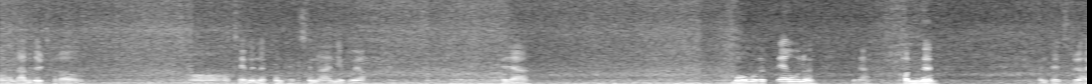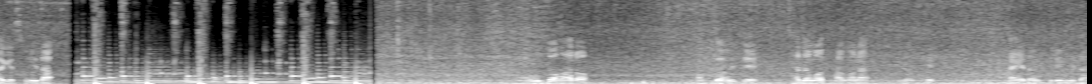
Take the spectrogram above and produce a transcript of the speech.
어, 남들처럼 어, 재밌는 콘텐츠는 아니고요. 그냥 몸으로 때우는 그냥 걷는 콘텐츠를 하겠습니다. 어, 운동하러 가끔 이제 자전거 타거나 이렇게 다니던 길입니다.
